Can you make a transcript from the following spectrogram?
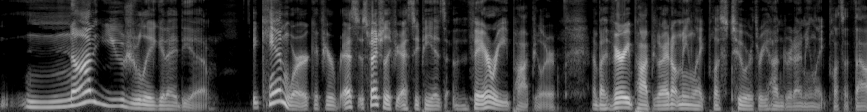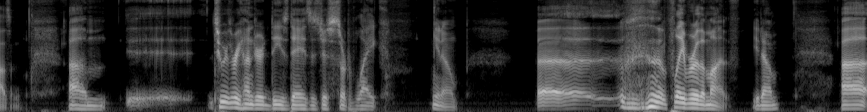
Not usually a good idea. It can work if you're, especially if your SCP is very popular, and by very popular, I don't mean like plus two or three hundred. I mean like plus a thousand. Um, two or three hundred these days is just sort of like, you know, uh, flavor of the month. You know, uh,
